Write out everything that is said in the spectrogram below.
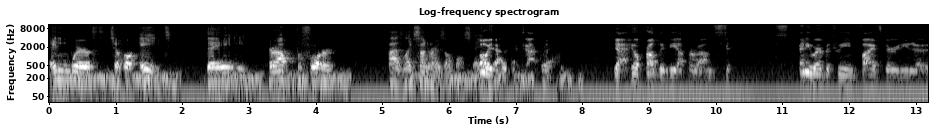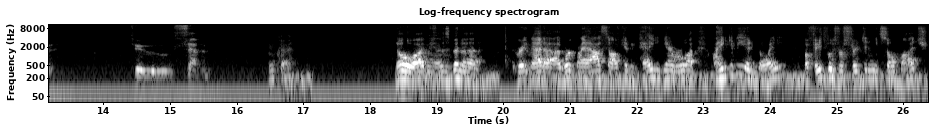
anywhere to about eight, they they're up before uh, like sunrise almost. eh? Oh yeah, exactly. Yeah. Yeah, he'll probably be up around six, anywhere between five thirty to to seven. Okay. No, I mean it's been a, a great night. I, I worked my ass off, getting tagging everyone. I hate to be annoying, but Facebook's restricting me so much.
